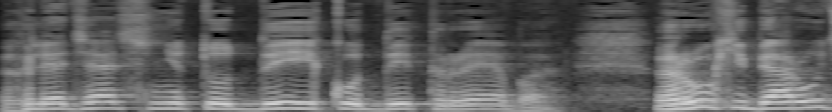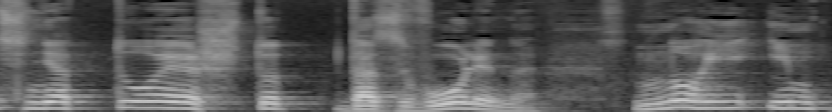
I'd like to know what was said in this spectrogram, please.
глядзяць не туды куды трэба. Руки бяруць не тое што дазволена. Многие им,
